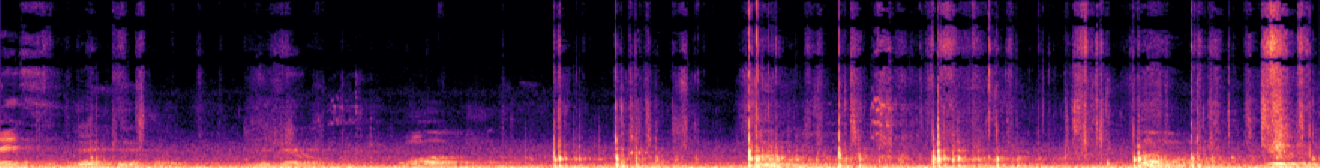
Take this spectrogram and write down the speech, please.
Tres. Tres, tres. Tres, cero. Dos. Good.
